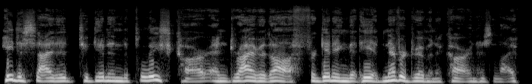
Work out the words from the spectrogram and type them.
He decided to get in the police car and drive it off, forgetting that he had never driven a car in his life.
